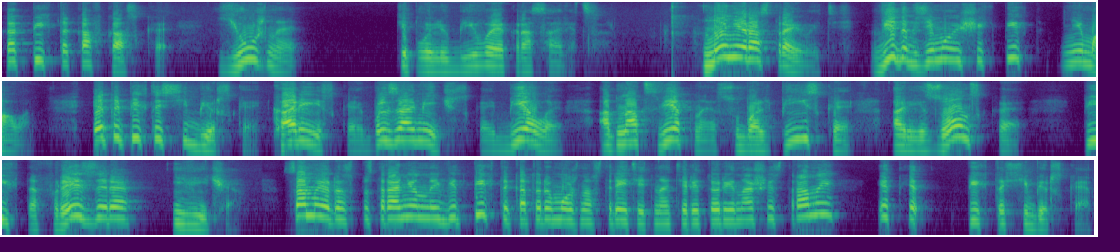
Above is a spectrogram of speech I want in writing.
как пихта кавказская, южная, теплолюбивая красавица. Но не расстраивайтесь, видов зимующих пихт немало. Это пихта сибирская, корейская, бальзамическая, белая, одноцветная, субальпийская, аризонская, пихта Фрейзера и Вича. Самый распространенный вид пихты, который можно встретить на территории нашей страны, это пихта сибирская.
